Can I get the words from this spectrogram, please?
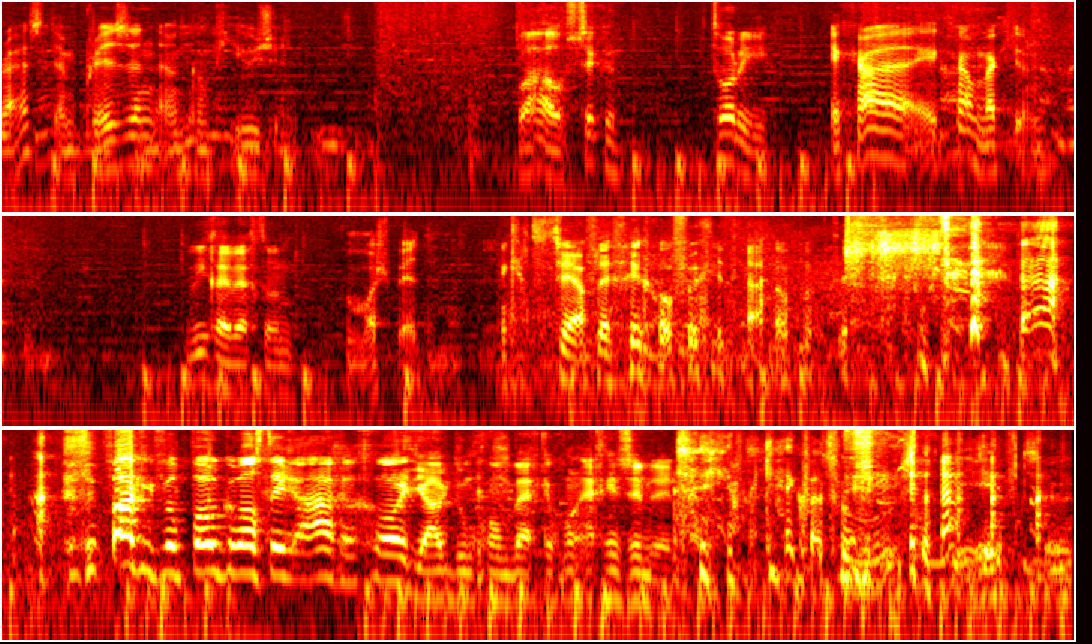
rest, imprison en confusion. Wauw, stikke Tori. Ik ga, ik ga hem wegdoen. Wie ga je wegdoen? Moshpit. Ik heb er twee afleveringen over gedaan. Fucking veel Pokémons tegenaan gegooid. Ja, ik doe hem gewoon weg. Ik heb gewoon echt geen zin in. ja, maar kijk wat voor moves dat hij heeft. Zo.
